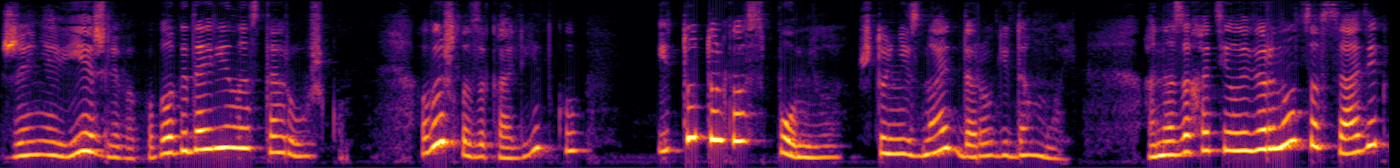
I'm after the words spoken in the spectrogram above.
Женя вежливо поблагодарила старушку, вышла за калитку и тут только вспомнила, что не знает дороги домой. Она захотела вернуться в садик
